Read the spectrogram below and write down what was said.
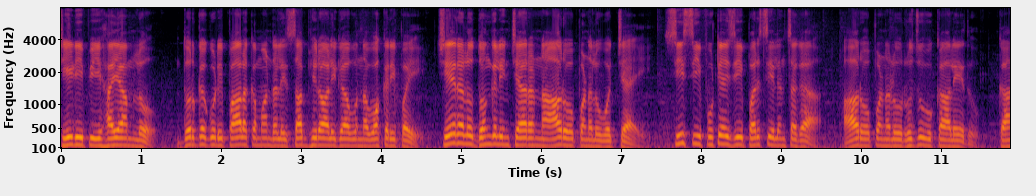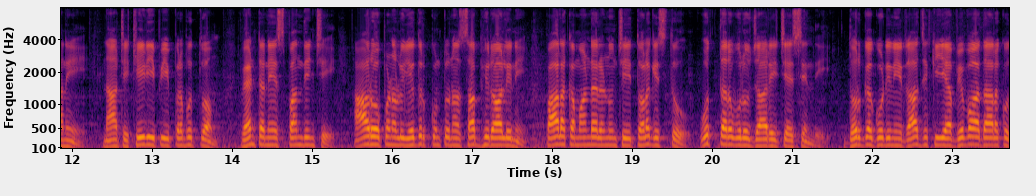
టీడీపీ హయాంలో దుర్గగుడి పాలక మండలి సభ్యురాలిగా ఉన్న ఒకరిపై చీరలు దొంగిలించారన్న ఆరోపణలు వచ్చాయి. సీసీ ఫుటేజీ పరిశీలించగా ఆరోపణలు రుజువు కాలేదు. కానీ నాటి టీడీపీ ప్రభుత్వం వెంటనే స్పందించి ఆరోపణలు ఎదుర్కొంటున్న సభ్యురాలిని పాలక మండలి నుంచి తొలగిస్తూ ఉత్తర్వులు జారీ చేసింది. దుర్గగుడిని రాజకీయ వివాదాలకు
